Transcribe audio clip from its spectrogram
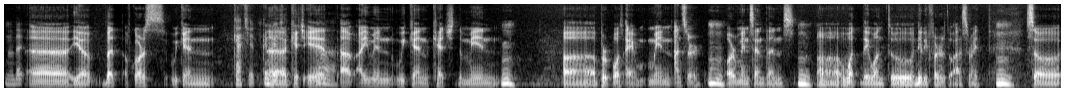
You know that Uh, yeah, but of course we can catch it. Can uh, catch it. catch it. Ah. Uh, I mean, we can catch the main Hmm. uh, purpose, eh, main answer Hmm. or main sentence, uh, what they want to deliver to us, right? Hmm. So,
